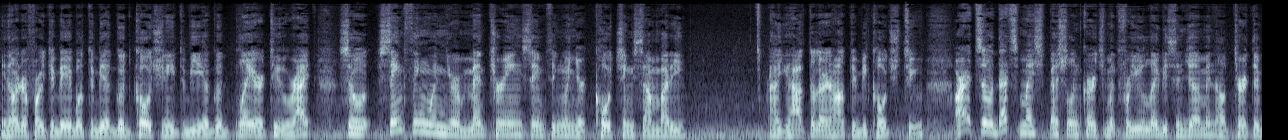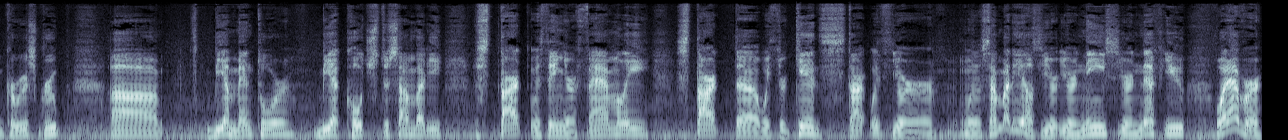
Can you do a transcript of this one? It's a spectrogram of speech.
in order for you to be able to be a good coach, you need to be a good player too, right? So same thing when you're mentoring, same thing when you're coaching somebody. Uh, you have to learn how to be coached too. All right, so that's my special encouragement for you, ladies and gentlemen, Alternative Careers Group. Uh, be a mentor, be a coach to somebody. Start within your family. Start uh, with your kids. Start with your somebody else, your your niece, your nephew, whatever,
